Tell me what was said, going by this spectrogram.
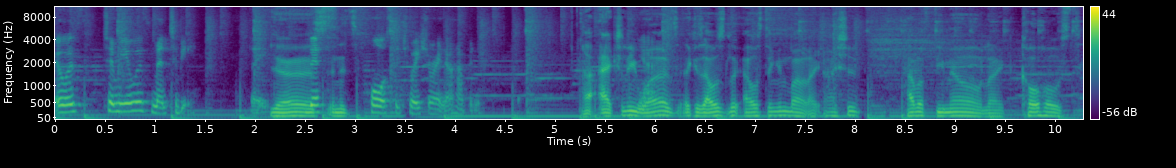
it was to me it was meant to be. Like Yes, this and it's whole situation right now happening. I actually Yeah. was because I was I was thinking about like I should have a female like co-host,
